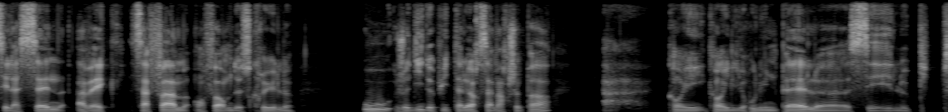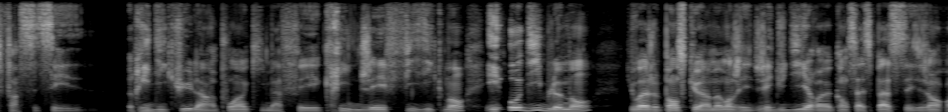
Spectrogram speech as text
C'est la scène avec sa femme en forme de Skrull, où je dis depuis tout à l'heure ça marche pas. Ah, Quand il, quand il roule une pelle, euh, c'est le, enfin c'est ridicule à un point qui m'a fait cringer physiquement et audiblement. Tu vois, je pense qu'à un moment, j'ai dû dire, euh, quand ça se passe, c'est genre,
